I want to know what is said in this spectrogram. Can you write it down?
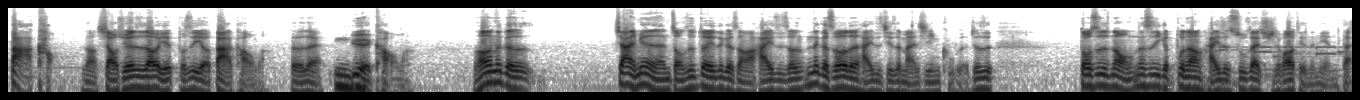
大考，你知道，小学的时候也不是也有大考嘛，对不对？嗯、月考嘛，然后那个。家里面的人总是对那个什么孩子，就那个时候的孩子其实蛮辛苦的，就是都是那种那是一个不让孩子输在起跑点的年代，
